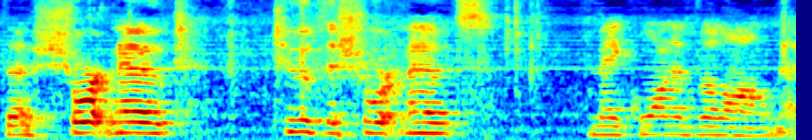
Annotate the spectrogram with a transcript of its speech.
The short note, two of the short notes make one of the long note.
